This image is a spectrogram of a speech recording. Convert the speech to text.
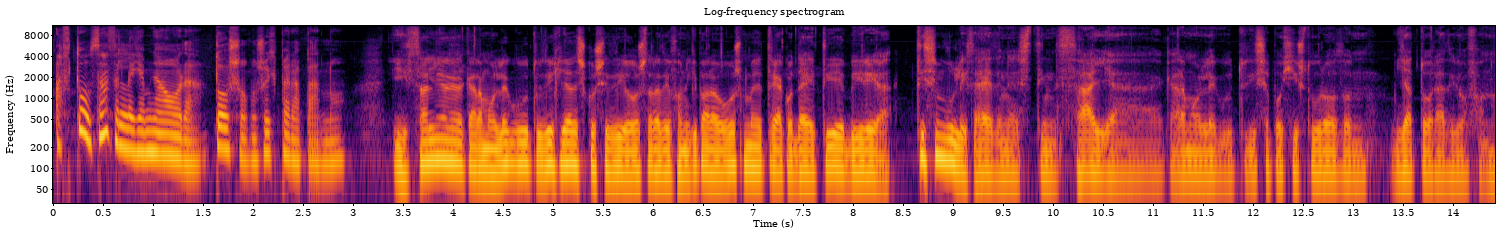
αυτό θα ήθελα για μια ώρα. Τόσο όμως, όχι παραπάνω. Η Θάλια Καραμολέγκου του 2022 ως ραδιοφωνική παραγωγός με 30 ετή εμπειρία. Τι συμβουλή θα έδινε στην Θάλια Καραμολέγκου της εποχής του Ρόδων για το ραδιόφωνο;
